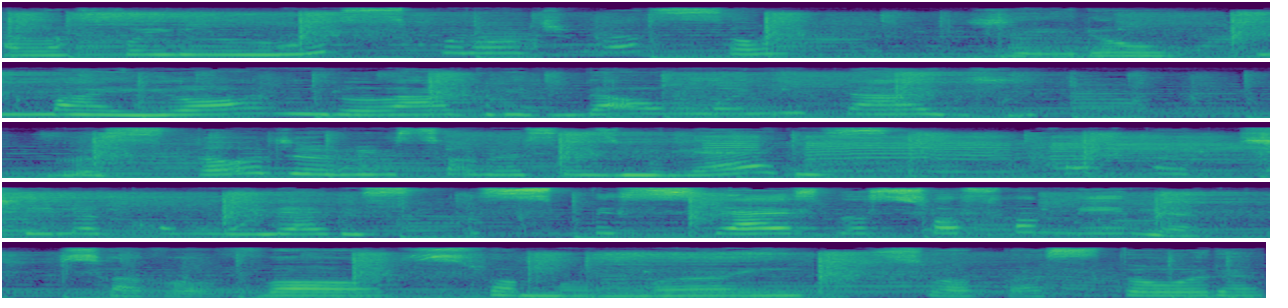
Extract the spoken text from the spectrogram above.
ela foi luz por ultimação. Gerou o maior milagre da humanidade. Gostou de ouvir sobre essas mulheres? Compartilha com mulheres especiais da sua família. Sua vovó, sua mamãe, sua pastora.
